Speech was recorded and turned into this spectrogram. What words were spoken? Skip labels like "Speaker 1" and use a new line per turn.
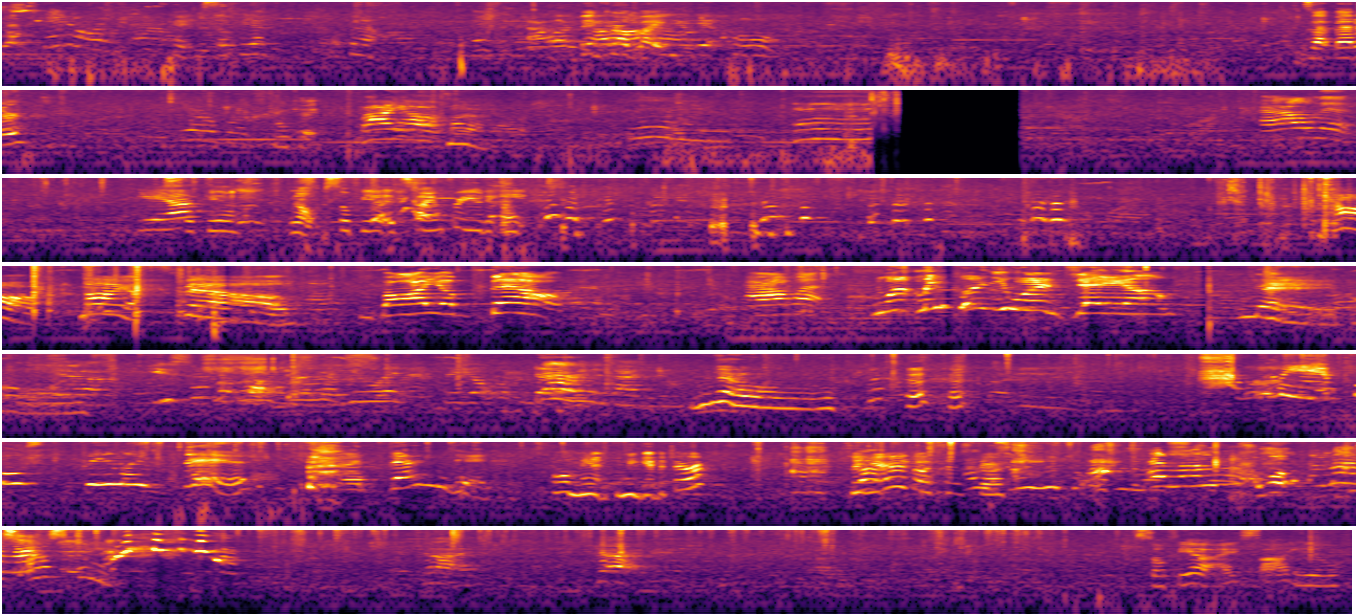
Okay, Sophia, open up. Big girl bite. Is that better? Okay.
Maya.
Maya.
Yeah.
Sophia. No, Sophia, it's time for you to eat. No.
Mommy, it's supposed to be like this. I bend it.
Oh man, can you give it to her? So here you go, sister. Well, just ask me. Sophia, I saw you.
